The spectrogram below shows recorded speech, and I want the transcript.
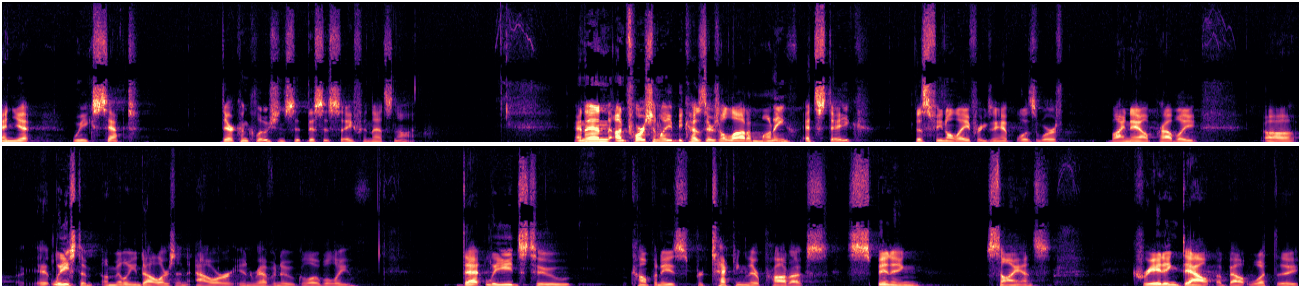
And yet, we accept their conclusions that this is safe and that's not. And then, unfortunately, because there's a lot of money at stake, bisphenol A, for example, is worth by now probably uh, at least a, a million dollars an hour in revenue globally. That leads to companies protecting their products, spinning science, creating doubt about what the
